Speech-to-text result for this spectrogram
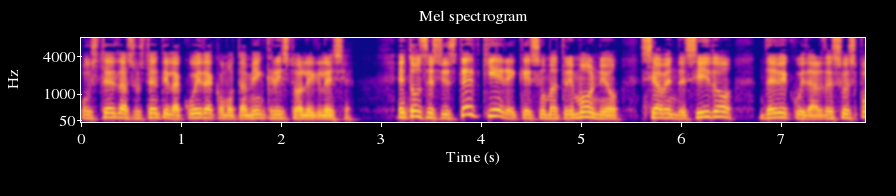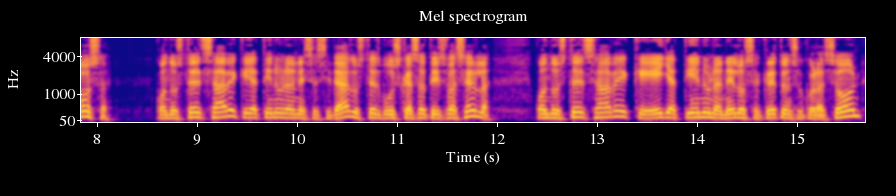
usted la sustenta y la cuida como también Cristo a la iglesia. Entonces, si usted quiere que su matrimonio sea bendecido, debe cuidar de su esposa. Cuando usted sabe que ella tiene una necesidad, usted busca satisfacerla. Cuando usted sabe que ella tiene un anhelo secreto en su corazón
